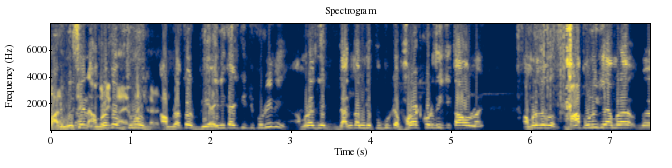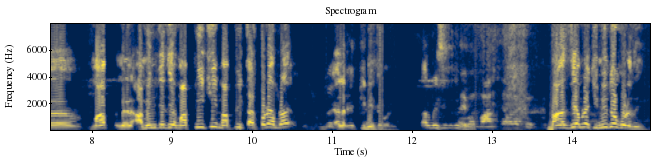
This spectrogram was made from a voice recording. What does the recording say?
পারমিশন আমরা তো শুনুন আমরা তো বেআইনি কাজ কিছু করিনি আমরা যে জানতাম যে পুকুরটা ভরাট করে দিয়েছি তাও নয়। আমরা তো মাপ অনুযায়ী আমরা মাপ মানে আমিনকে দিয়ে মাপ পেয়েছি মাপ পেয়ে তারপরে আমরা এলাকায় চিহ্নিত করি। তার বেশি বাঁশ দিয়ে আমরা চিহ্নিত করে দিয়েছি।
